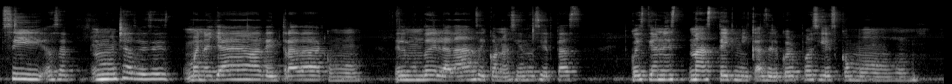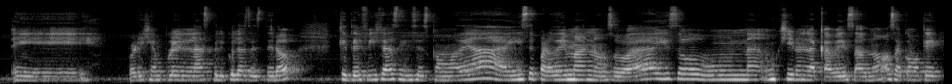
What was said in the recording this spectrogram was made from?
Sí, o sea, muchas veces, bueno, ya de entrada como el mundo de la danza y conociendo ciertas cuestiones más técnicas del cuerpo, sí es como... Eh, por ejemplo, en las películas de Sterop, que te fijas y dices como de, ah, ahí se paró de manos o ah, hizo un giro en la cabeza, ¿no? O sea, como que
